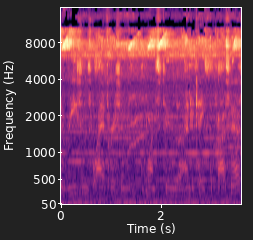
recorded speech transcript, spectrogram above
the reasons why a person wants to uh, undertake the process.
